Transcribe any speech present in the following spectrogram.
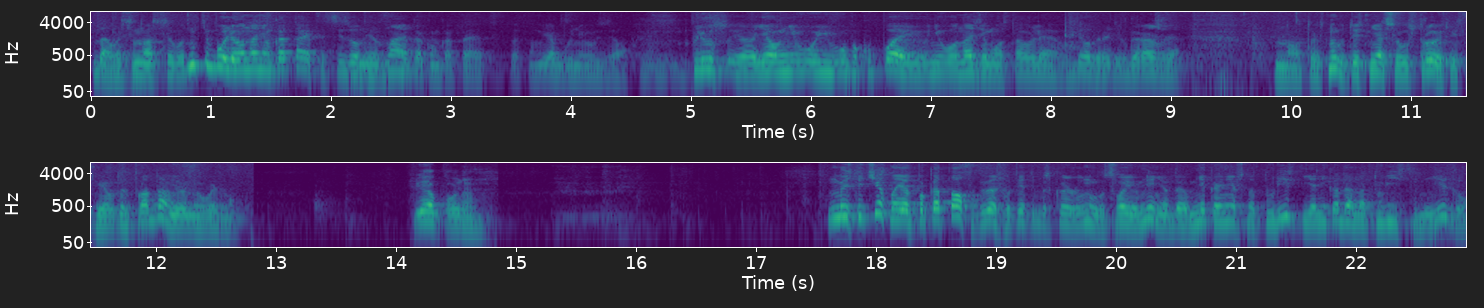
Да, 18 год. Ну, тем более он на нем катается сезон, я знаю, как он катается, поэтому я бы у него взял. Плюс э, я у него его покупаю и у него на зиму оставляю в Белгороде в гараже. Ну, то есть, ну, то есть меня все устроит, если я вот это продам, я у него возьму. Я понял. Ну, если честно, я покатался, ты знаешь, вот я тебе скажу, ну, свое мнение, да, мне, конечно, турист, я никогда на туристе не ездил,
